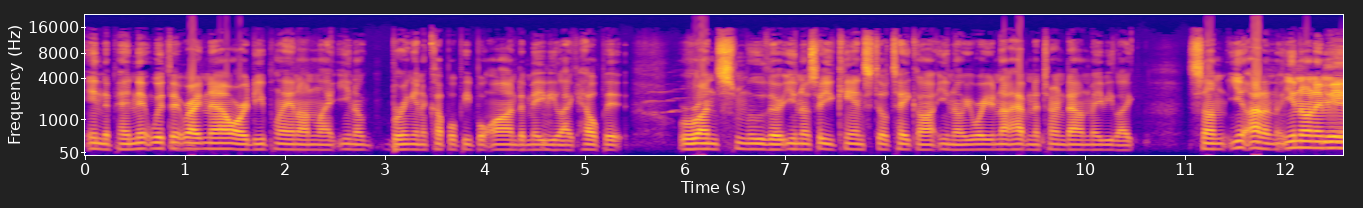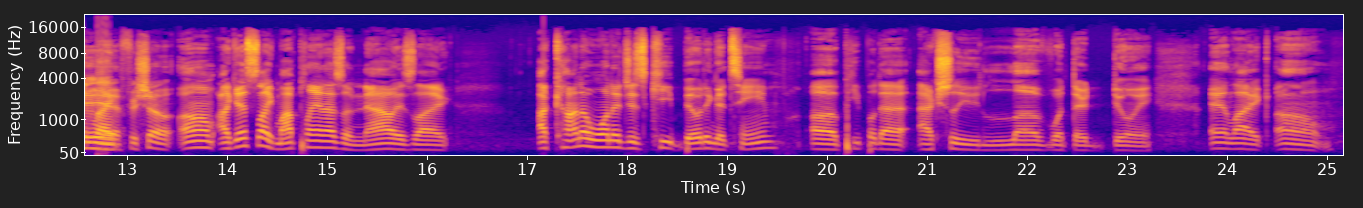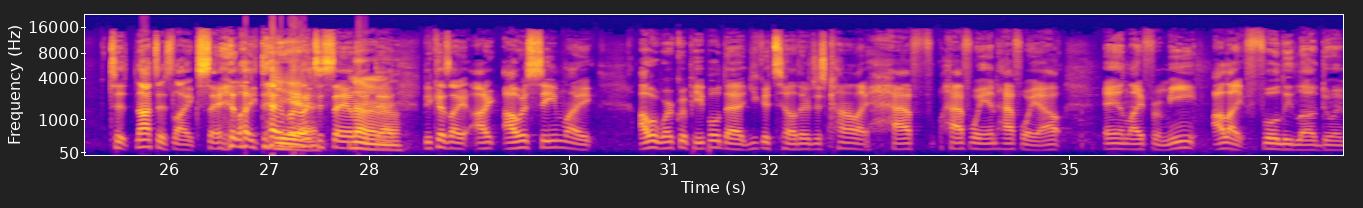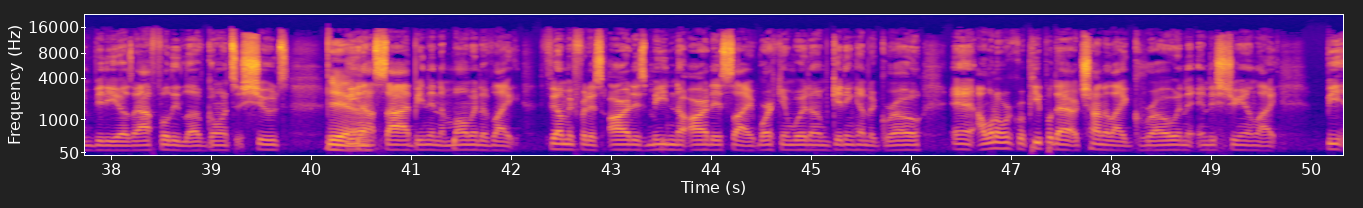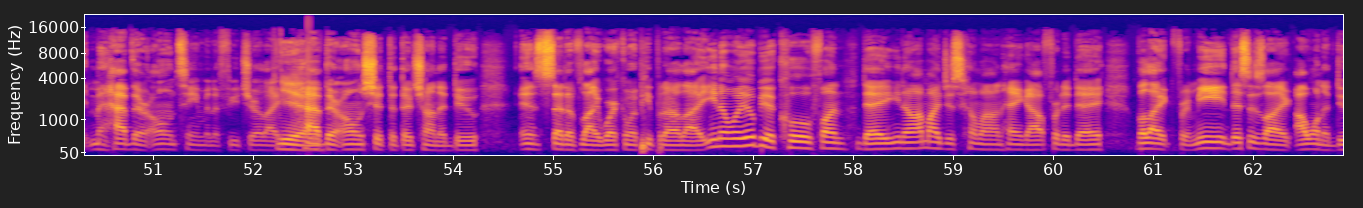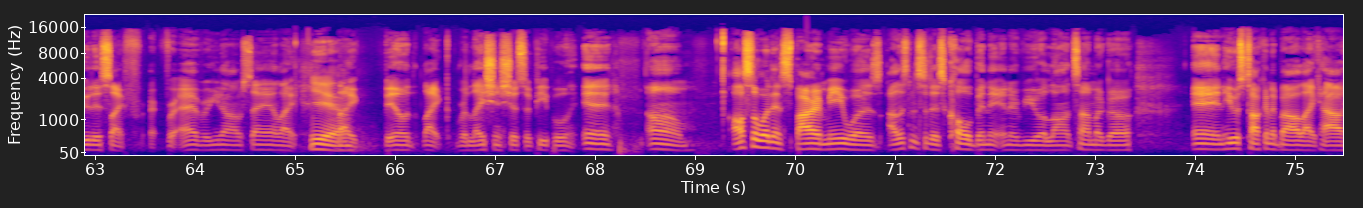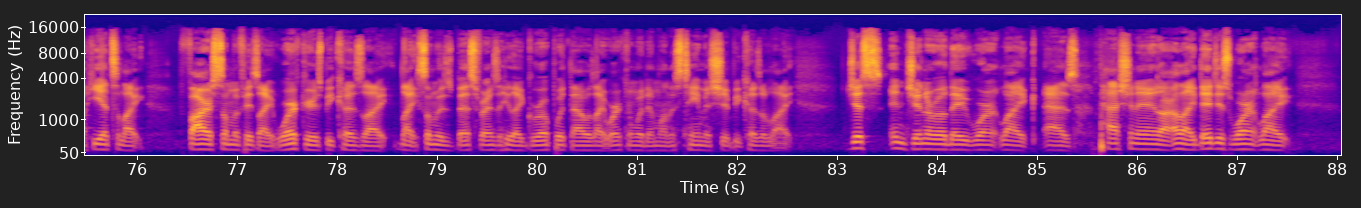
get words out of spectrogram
independent with it right now, or do you plan on like you know bringing a couple people on to maybe Mm-hmm. like help it run smoother? You know, so you can still take on you know where you're not having to turn down maybe like some you know I don't know you know what I mean yeah, like yeah, for sure. Um, I guess like my plan as of now is like, I kind of want to just keep building a team of people that actually love what they're doing, and like, um, to not to like say it like that, but like to say it No, like no, that no. because like I I would seem like I would work with people that you could tell they're just kind of like half halfway in, halfway out. And like for me, I like fully love doing videos. Like I fully love going to shoots, Yeah. being outside, being in the moment of like filming for this artist, meeting the artist, like working with him, getting him to grow. And I want to work with people that are trying to like grow in the industry and like be have their own team in the future, like Yeah. have their own shit that they're trying to do instead of like working with people that are like, you know what, it'll be a cool, fun day. You know, I might just come out and hang out for the day. But like for me, this is like I want to do this like for, forever. You know what I'm saying? Like Yeah. like build like relationships with people and um also what inspired me was I listened to this Cole Bennett interview a long time ago and he was talking about like how he had to like fire some of his like workers because like like some of his best friends that he like grew up with that was like working with him on his team and shit because of like just in general they weren't like as passionate or, like they just weren't like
